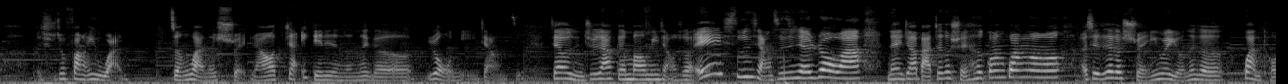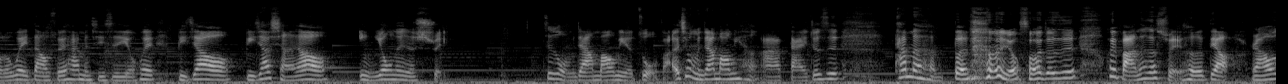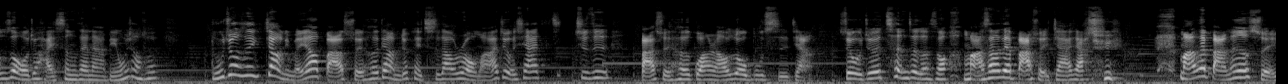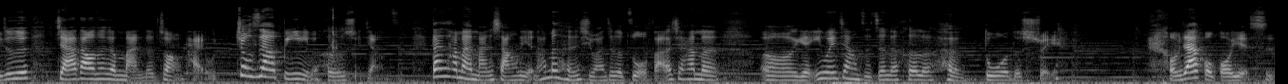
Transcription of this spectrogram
就放一碗。整碗的水，然后加一点点的那个肉泥，这样子，这样你就要跟猫咪讲说，哎，是不是想吃这些肉啊？那你就要把这个水喝光光哦。而且这个水因为有那个罐头的味道，所以它们其实也会比较比较想要饮用那个水。这是我们家猫咪的做法，而且我们家猫咪很阿呆，就是他们很笨，他们有时候就是会把那个水喝掉，然后肉就还剩在那边。我想说。不就是叫你们要把水喝掉，你就可以吃到肉吗？就我现在就是把水喝光，然后肉不吃这样，所以我就会趁这个时候马上再把水加下去，马上再把那个水就是加到那个满的状态，我就是要逼你们喝水这样子。但是他们还蛮赏脸，他们很喜欢这个做法，而且他们呃也因为这样子真的喝了很多的水。我们家狗狗也是，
